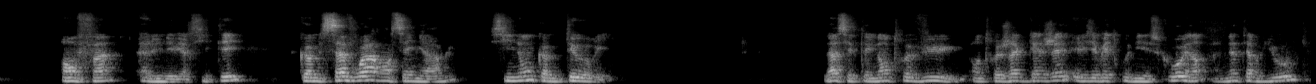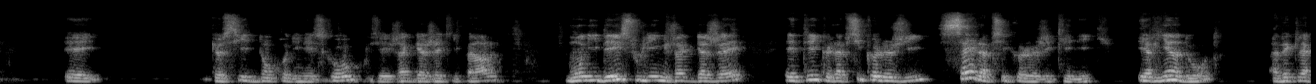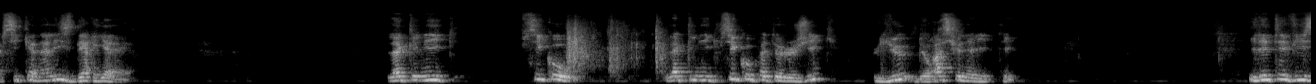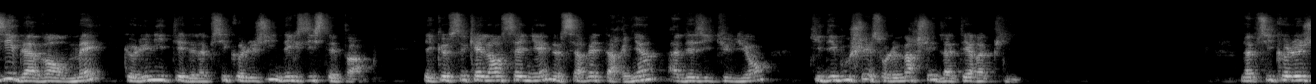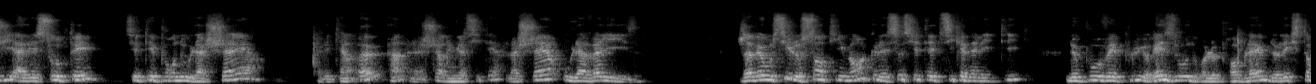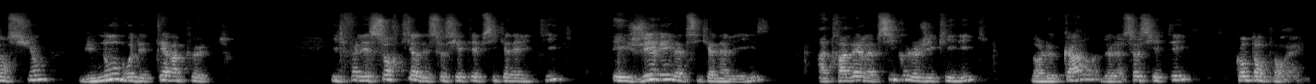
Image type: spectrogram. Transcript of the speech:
enfin à l'université comme savoir enseignable, sinon comme théorie. Là, c'était une entrevue entre Jacques Gaget et Elisabeth Roudinesco, une interview, et que cite donc Rodinesco, c'est Jacques Gaget qui parle. Mon idée, souligne Jacques Gaget, était que la psychologie, c'est la psychologie clinique et rien d'autre, avec la psychanalyse derrière. La clinique, la clinique psychopathologique, lieu de rationalité. Il était visible avant mai que l'unité de la psychologie n'existait pas et que ce qu'elle enseignait ne servait à rien à des étudiants qui débouchaient sur le marché de la thérapie. La psychologie allait sauter, c'était pour nous la chair, avec un E, hein, la chaire universitaire, la chair ou la valise. J'avais aussi le sentiment que les sociétés psychanalytiques ne pouvaient plus résoudre le problème de l'extension du nombre de thérapeutes. Il fallait sortir des sociétés psychanalytiques et gérer la psychanalyse à travers la psychologie clinique dans le cadre de la société contemporaine.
